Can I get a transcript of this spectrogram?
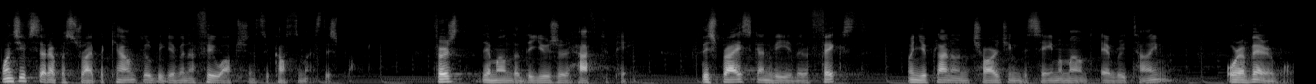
Once you've set up a Stripe account, you'll be given a few options to customize this block. First, the amount that the user have to pay. This price can be either fixed, when you plan on charging the same amount every time, or a variable.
